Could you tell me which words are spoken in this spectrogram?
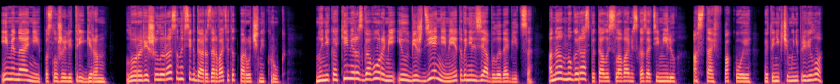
Именно они послужили триггером. Лора решила раз и навсегда разорвать этот порочный круг. Но никакими разговорами и убеждениями этого нельзя было добиться. Она много раз пыталась словами сказать Эмилю «оставь в покое», Это ни к чему не привело,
